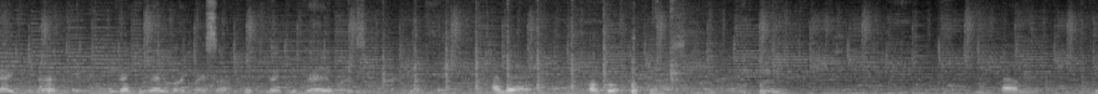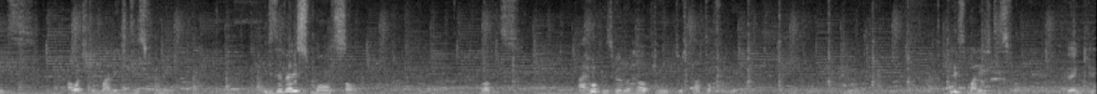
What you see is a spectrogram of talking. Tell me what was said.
guide you. Huh? Thank you very much, my son. Thank you very much. And uh, Uncle, um, please, I want you to manage this for me. It is a very small sum, but I hope it's going to help you to start off again. Hmm? Please manage this for me. Thank you.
